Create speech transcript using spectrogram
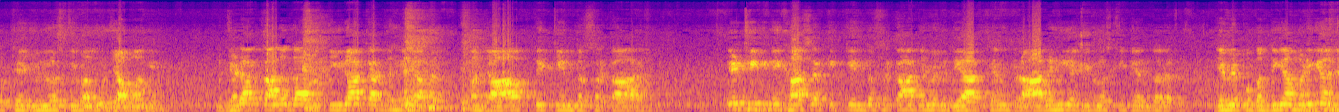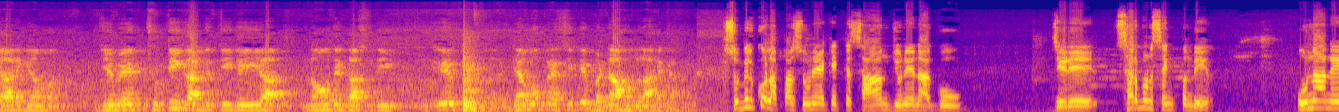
ਉੱਥੇ ਯੂਨੀਵਰਸਿਟੀ ਵੱਲ ਨੂੰ ਜਾਵਾਂਗੇ। ਜਿਹੜਾ ਕੱਲ ਦਾ ਵਤੀਰਾ ਕਰ ਰਹੀ ਆ, ਪੰਜਾਬ ਤੇ ਕੇਂਦਰ ਸਰਕਾਰ, ਇਹ ਠੀਕ ਨਹੀਂ, ਖਾਸ ਕਰਕੇ ਕੇਂਦਰ ਸਰਕਾਰ ਜਿਵੇਂ ਵਿਦਿਆਰਥੀਆਂ ਨੂੰ ਡਰਾ ਰਹੀ ਹੈ ਯੂਨੀਵਰਸਿਟੀ ਦੇ ਅੰਦਰ, ਜਿਵੇਂ ਪਾਬੰਦੀਆਂ ਮੜੀਆਂ ਜਾ ਰਹੀਆਂ ਵਾ, ਜਿਵੇਂ ਛੁੱਟੀ ਕਰ ਦਿੱਤੀ ਗਈ ਆ 9 ਤੇ 10 ਦੀ, ਇਹ ਡੈਮੋਕ੍ਰੇਸੀ ਤੇ ਵੱਡਾ ਹਮਲਾ ਹੈਗਾ। ਸੋ ਬਿਲਕੁਲ ਆਪਾਂ ਸੁਣਿਆ ਕਿ ਕਿਸਾਨ ਯੂਨੀਅਨ ਆਗੂ ਜਿਹੜੇ ਸਰਵਣ ਸਿੰਘ ਪੰਦੇਰ ਉਹਨਾਂ ਨੇ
